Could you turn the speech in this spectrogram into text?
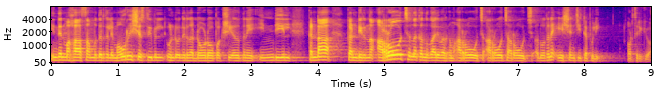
ഇന്ത്യൻ മഹാസമുദ്രത്തിലെ മൗറീഷ്യസ് ദ്വീപിൽ കൊണ്ടുവന്നിരുന്ന ഡോഡോ പക്ഷി അതുപോലെ ഇന്ത്യയിൽ കണ്ട കണ്ടിരുന്ന അറോച്ച് എന്ന കന്നുകാലി വർഗം അറോച്ച് അറോച്ച് അറോച്ച്. അതുപോലെ തന്നെ ഏഷ്യൻ ചീറ്റപ്പുലി. ഓർത്തിരിക്കുക.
